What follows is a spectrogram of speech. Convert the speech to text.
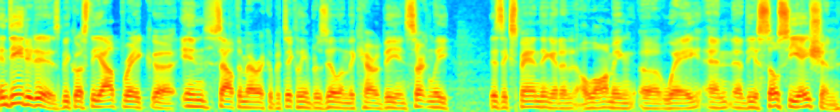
Indeed, it is, because the outbreak uh, in South America, particularly in Brazil and the Caribbean, certainly is expanding at an alarming uh, way, and, and, the association,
